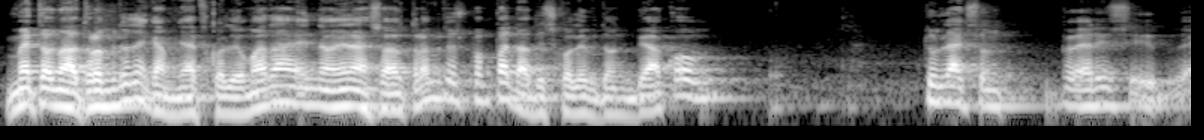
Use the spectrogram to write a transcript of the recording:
Με τον Ατρόμητο δεν είναι καμιά εύκολη ομάδα. Είναι ένας Ατρόμητος που πάντα δυσκολεύει τον Ολυμπιακό. Τουλάχιστον πέρυσι, ε,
